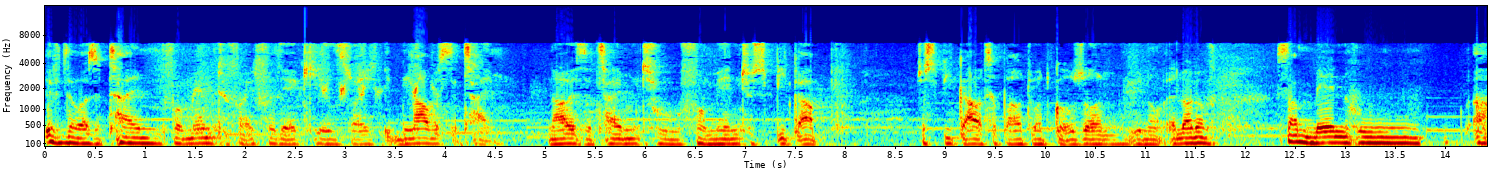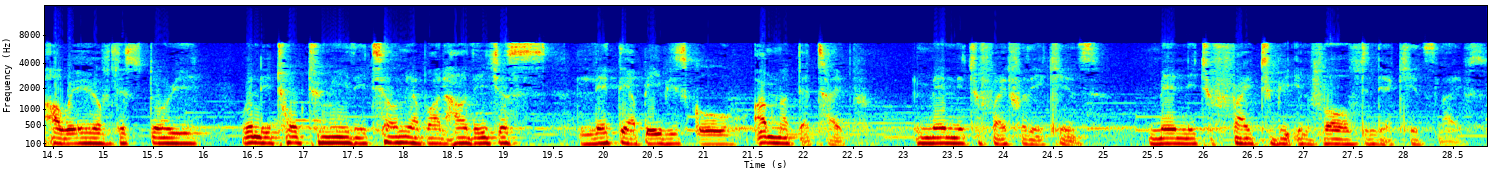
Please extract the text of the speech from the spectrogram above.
If there was a time for men to fight for their kids, right, now is the time. Now is the time to for men to speak up, to speak out about what goes on. You know, a lot of some men who are aware of this story, when they talk to me, they tell me about how they just let their babies go. I'm not that type men need to fight for their kids. Men need to fight to be involved in their kids' lives.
